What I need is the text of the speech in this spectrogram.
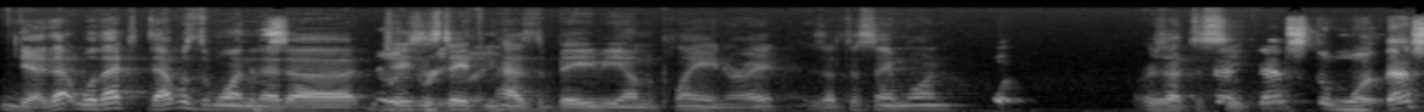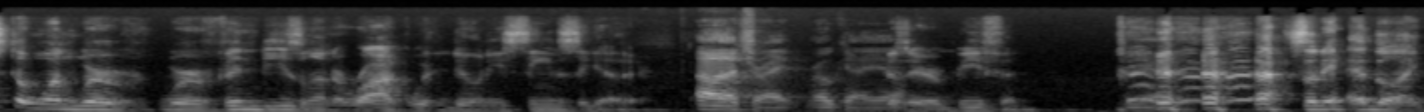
Yeah. That well, that that was the one It's that uh, really Jason Statham lame. has the baby on the plane, right? Is that the same one? or is that the That- sequel? that's the one. That's the one where where Vin Diesel and The Rock wouldn't do any scenes together oh, that's right. Okay, yeah, because they were beefing. yeah. so they had to like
